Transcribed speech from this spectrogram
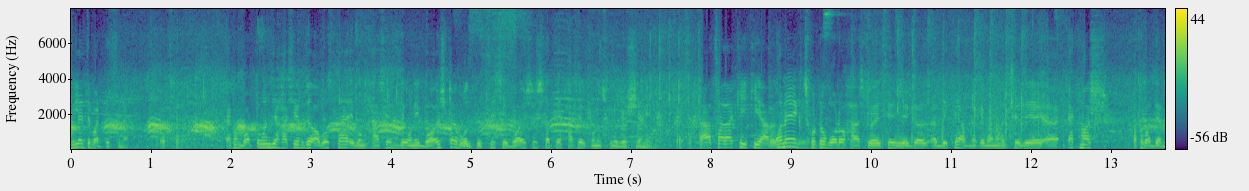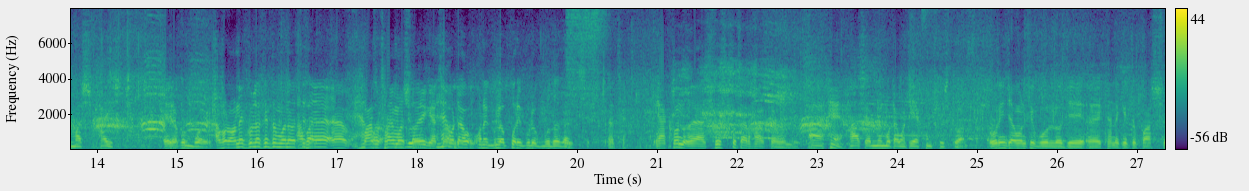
মিলাতে পারতেছি না। আচ্ছা। এখন বর্তমান যে হাঁসের যে অবস্থা এবং হাঁসের যে উনি বয়সটা বলতেছি সেই বয়সের সাথে হাঁসের কোনো সামঞ্জস্য নেই। আচ্ছা তাছাড়া কি কি আর অনেক ছোট বড় হাঁস রয়েছে যেটা দেখে আপনাকে মনে হচ্ছে যে এক মাস অথবা দেড় মাস হাইস্ট। এরকম বয়স। আবার অনেকগুলো কিন্তু মনে হচ্ছে যে, পাঁচ ছয় মাস হয়ে গেছে হ্যাঁ ওটা অনেকগুলো পরিপূরক বোঝা যাচ্ছে। আচ্ছা। এখন সুস্থতার হার কেমন? হ্যাঁ হাঁস এমনি মোটামুটি এখন সুস্থ আছে। উনি যেমনটি বলল যে এখানে কিন্তু পাঁচশো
